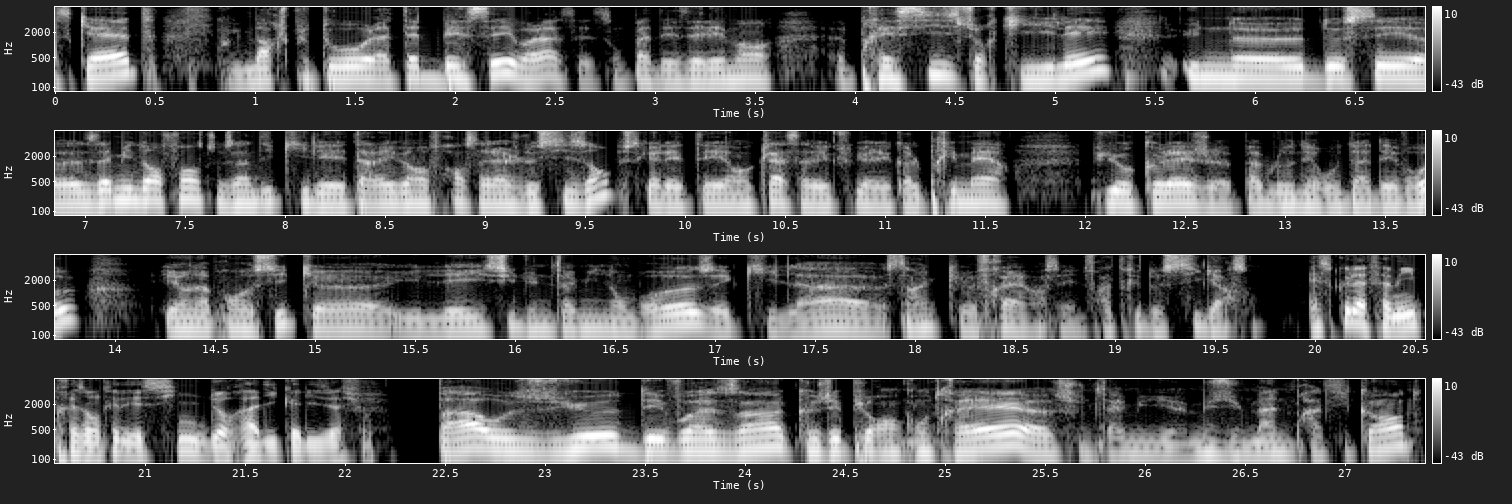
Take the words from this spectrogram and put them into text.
casquette, il marche plutôt la tête baissée, voilà, ce ne sont pas des éléments euh, précis sur qui il est. Une euh, de ses euh, amies d'enfance nous indique qu'il est arrivé en France à l'âge de 6 ans, puisqu'elle était en classe avec lui à l'école primaire, puis au collège Pablo Neruda d'Evreux. Et on apprend aussi qu'il est issu d'une famille nombreuse et qu'il a cinq frères. C'est une fratrie de six garçons. Est-ce que la famille présentait des signes de radicalisation? Pas aux yeux des voisins que j'ai pu rencontrer. C'est une famille musulmane pratiquante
